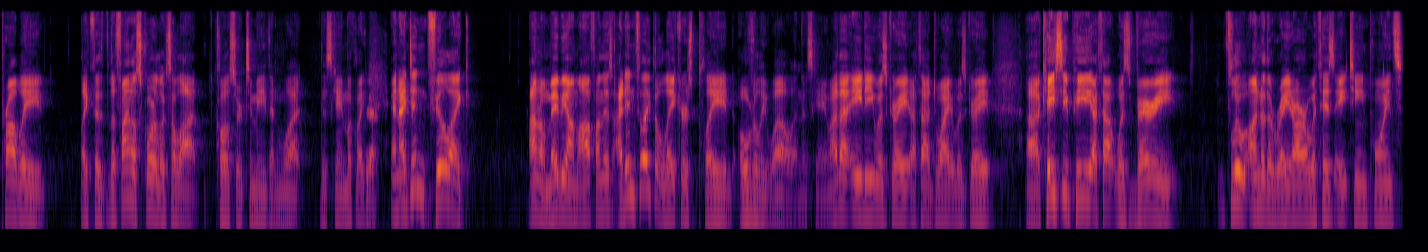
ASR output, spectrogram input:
probably like the, the final score looks a lot closer to me than what this game looked like. Yeah. And I didn't feel like I don't know, maybe I'm off on this. I didn't feel like the Lakers played overly well in this game. I thought AD was great. I thought Dwight was great. Uh, KCP I thought was very flew under the radar with his 18 points.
